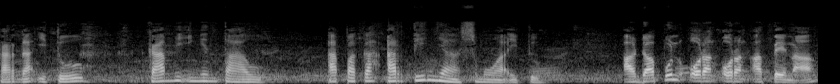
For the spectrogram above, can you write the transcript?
Karena itu, kami ingin tahu apakah artinya semua itu. Adapun orang-orang Athena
